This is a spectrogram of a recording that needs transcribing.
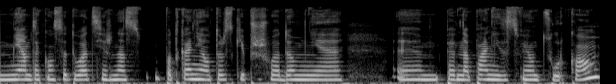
Miałam taką sytuację, że na spotkanie autorskie przyszła do mnie pewna pani ze swoją córką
